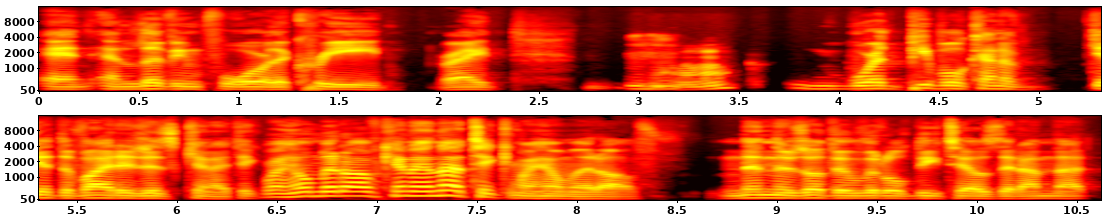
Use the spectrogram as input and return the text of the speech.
and and living for the creed, right? Mhm. Mhm. Where people kind of get divided is, can I take my helmet off? Can I not take my helmet off? And then there's other little details that I'm not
